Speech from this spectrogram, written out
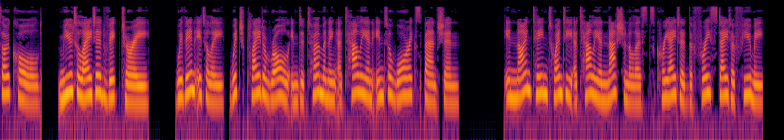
so-called «mutilated victory» within Italy, which played a role in determining Italian interwar expansion. In 1920 Italian nationalists created the Free State of Fiume,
